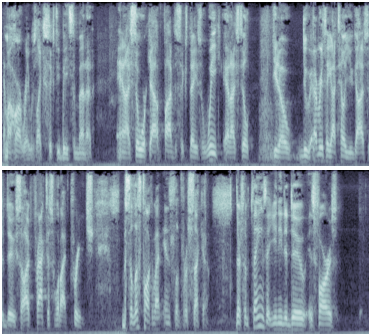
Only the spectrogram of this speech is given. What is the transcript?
and my heart rate was like 60 beats a minute and I still work out five to six days a week, and I still, you know, do everything I tell you guys to do. So I practice what I preach. But so let's talk about insulin for a second. There's some things that you need to do as far as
